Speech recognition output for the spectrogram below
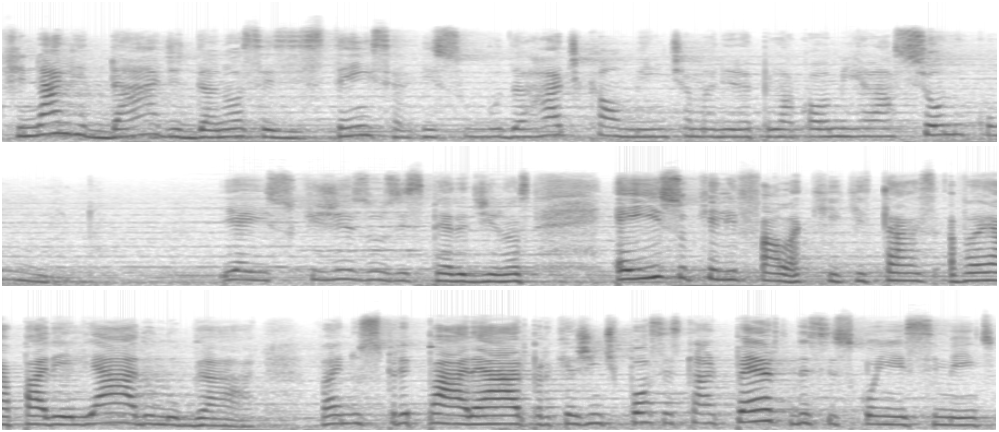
finalidade da nossa existência, isso muda radicalmente a maneira pela qual eu me relaciono com o mundo. E é isso que Jesus espera de nós. É isso que ele fala aqui, que tá, vai aparelhar o lugar, vai nos preparar para que a gente possa estar perto desses conhecimentos,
